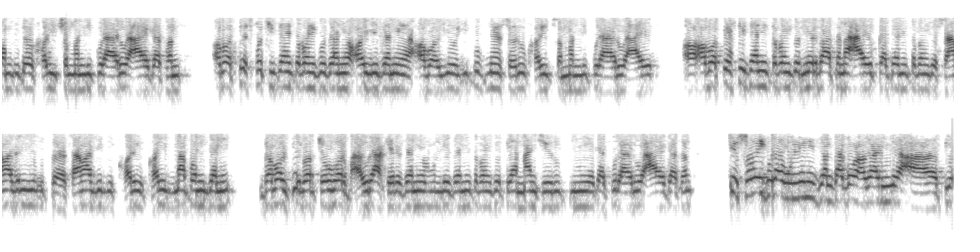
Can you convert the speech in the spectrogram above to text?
कम्प्युटर खरिद सम्बन्धी कुराहरू आएका छन्। अब त्यसपछि चाहिँ तपाईँको जाने अहिले जाने अब यो इक्विपमेन्ट्सहरू खरिद सम्बन्धी कुराहरू आए। अब त्यस्तै जाने तपाईँको निर्वाचन आयोगका चाहिँ तपाईँको सामाजिक सामाजिक खरिद खरिदमा पनि जाने। डबल टेबर चौबर भाउ राखेर जाने उनले चाहिँ तपाईँको त्यहाँ मान्छेहरू किनिएका कुराहरू आएका छन्। त्यो सबै कुरा उनले नै जनताको अगाडि त्यो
